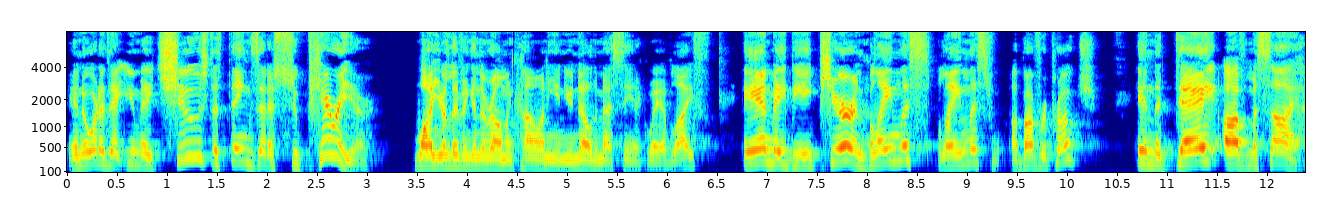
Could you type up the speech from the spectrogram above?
in order that you may choose the things that are superior while you're living in the Roman colony and you know the Messianic way of life, and may be pure and blameless, blameless, above reproach, in the day of Messiah.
